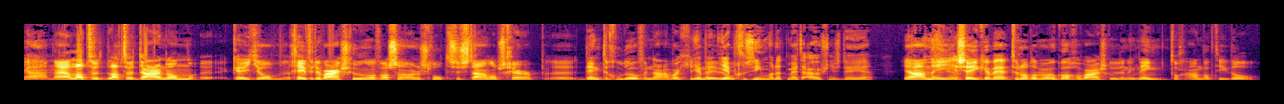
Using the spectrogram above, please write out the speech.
Ja, nou ja, laten we, laten we daar dan... kijk, weet je wel, we geven de waarschuwing alvast aan Arne Slot. Ze staan op scherp. Eh, denk er goed over na wat je, Je, hebt, je hebt gezien wat het met de Uisnes deed, hè? Ja, dus nee, ja. zeker. We, toen hadden we hem ook al gewaarschuwd. En ik neem toch aan dat hij wel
